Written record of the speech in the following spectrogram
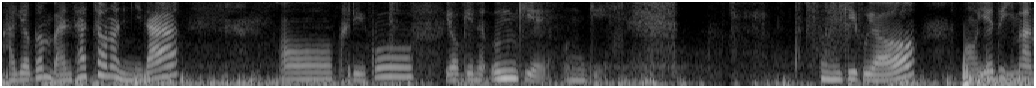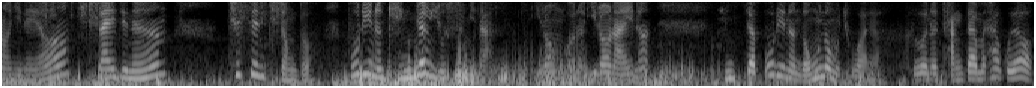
가격은 14,000원입니다. 어, 그리고 여기는 은기예요. 은기. 은기고요. 어, 얘도 2만 원이네요. 사이즈는 7cm 정도. 뿌리는 굉장히 좋습니다. 이런 거는 이런 아이는 진짜 뿌리는 너무너무 좋아요. 그거는 장담을 하고요.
